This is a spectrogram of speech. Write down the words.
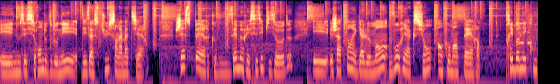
et nous essaierons de vous donner des astuces en la matière. J'espère que vous aimerez ces épisodes et j'attends également vos réactions en commentaire. Très bonne écoute.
